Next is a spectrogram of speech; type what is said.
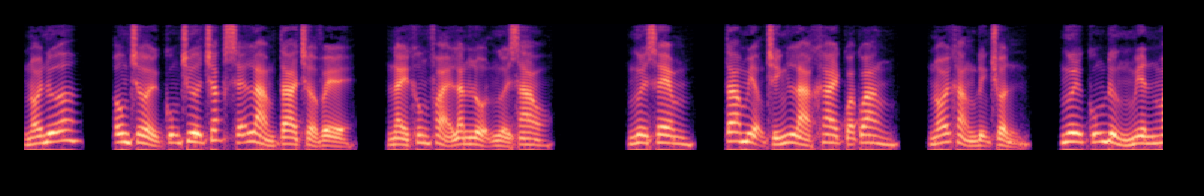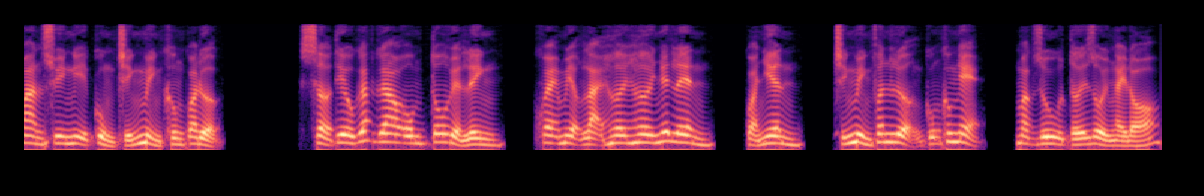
Nói nữa, ông trời cũng chưa chắc sẽ làm ta trở về, này không phải lăn lộn người sao. Ngươi xem, ta miệng chính là khai quá quang, nói khẳng định chuẩn, ngươi cũng đừng miên man suy nghĩ cùng chính mình không qua được. Sở tiêu gắt gao ôm Tô Huyền Linh, khoe miệng lại hơi hơi nhếch lên, quả nhiên, chính mình phân lượng cũng không nhẹ, mặc dù tới rồi ngày đó,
